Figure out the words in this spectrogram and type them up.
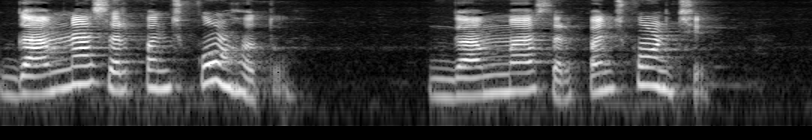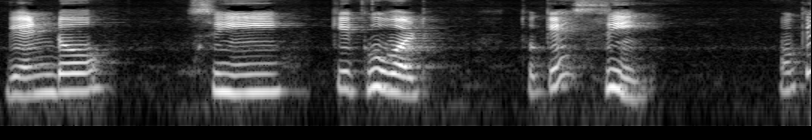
ગામના સરપંચ કોણ હતું? ગામમાં સરપંચ કોણ છે? ગેંડો, સિંહ કે ઘુવડ? તો કે સિંહ. ઓકે?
